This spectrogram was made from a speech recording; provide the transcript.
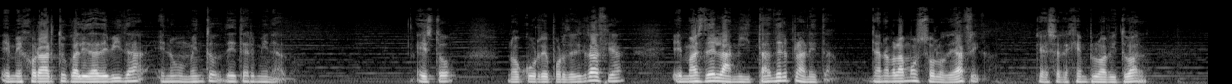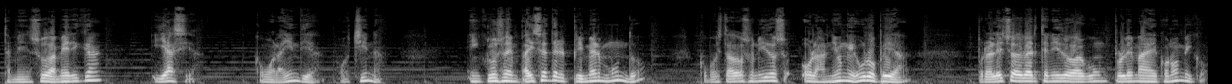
en mejorar tu calidad de vida en un momento determinado. Esto no ocurre por desgracia en más de la mitad del planeta. Ya no hablamos solo de África, que es el ejemplo habitual. También Sudamérica y Asia, como la India o China. E incluso en países del primer mundo como Estados Unidos o la Unión Europea, por el hecho de haber tenido algún problema económico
